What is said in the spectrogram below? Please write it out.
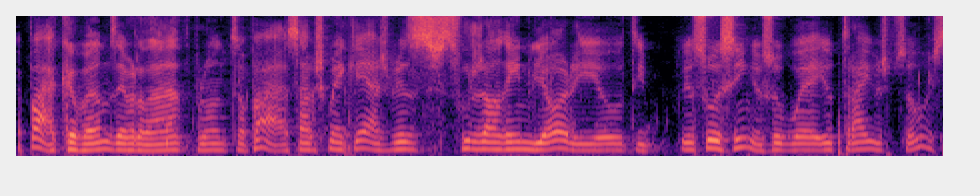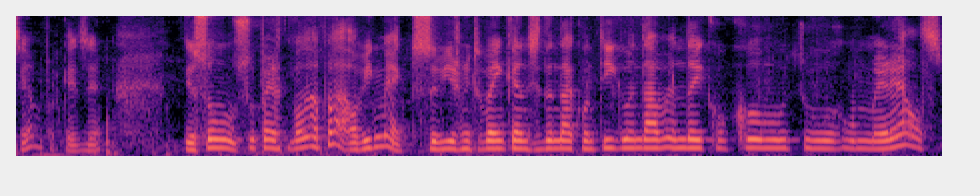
Epá, acabamos, é verdade, pronto, opá, sabes como é que é, às vezes surge alguém melhor e eu, tipo, eu sou assim, eu sou, eu traio as pessoas sempre, quer dizer, eu sou um super, opá, o Big Mac, tu sabias muito bem que antes de andar contigo andava, andei com, com, com o Meirelles,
